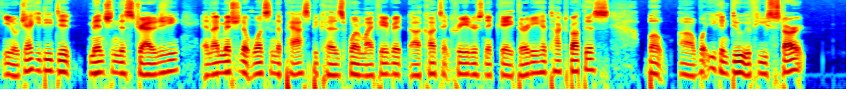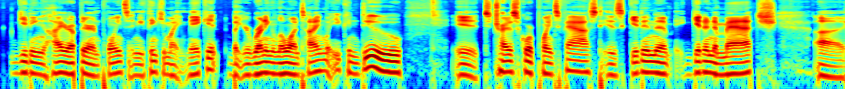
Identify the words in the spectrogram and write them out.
you know, Jackie D did mention this strategy, and I mentioned it once in the past because one of my favorite uh, content creators, NickEh30, had talked about this. But uh, what you can do if you start getting higher up there in points and you think you might make it, but you're running low on time, what you can do to try to score points fast is get in a get in a match. Uh,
